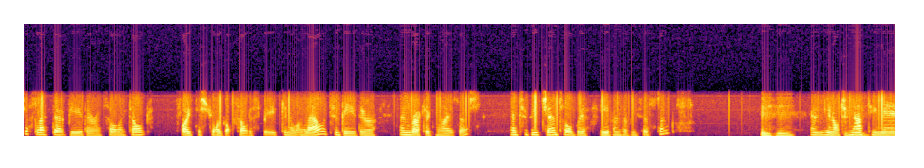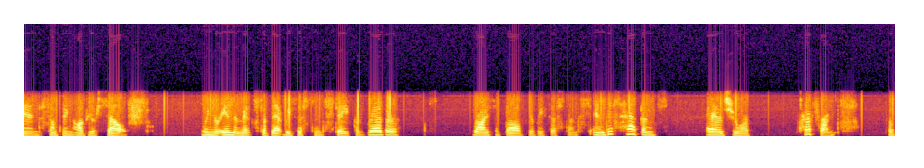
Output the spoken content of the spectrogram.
just let that be there. And so, I don't fight the struggle, so to speak. You know, allow it to be there and recognize it, and to be gentle with even the resistance, Mhm. and you know, to not demand something of yourself when you're in the midst of that resistant state, but rather rise above the resistance. And this happens as your preference for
